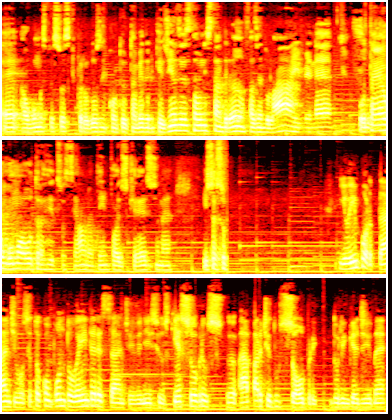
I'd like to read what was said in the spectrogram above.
é, algumas pessoas que produzem conteúdo também no LinkedIn, às vezes estão no Instagram fazendo live, né? Sim. Ou tá em alguma outra rede social, né? Tem podcast, né? Isso é super. E o importante, você tocou um ponto bem interessante, Vinícius, que é sobre os, a parte do sobre do LinkedIn, né?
